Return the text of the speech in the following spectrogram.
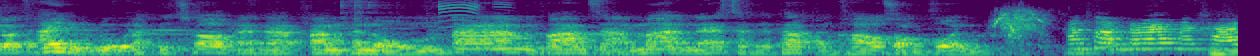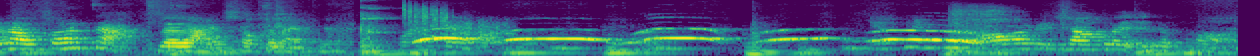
เราจะให้หนูๆรับผิดชอบนะครับทำขนมตามความสามารถและศักยภาพของเขาสองคน ขั้นตอนแรกนะคะ เราก็จะละลายช็อกโกแลตนะคะ You can put all the chocolate in the pot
